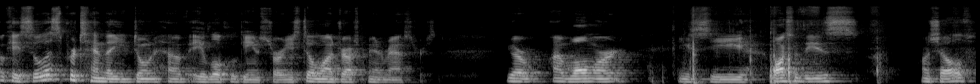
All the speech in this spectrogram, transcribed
Okay, so let's pretend that you don't have a local game store and you still want to draft Commander Masters. You are at Walmart, and you see a box of these on shelf.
